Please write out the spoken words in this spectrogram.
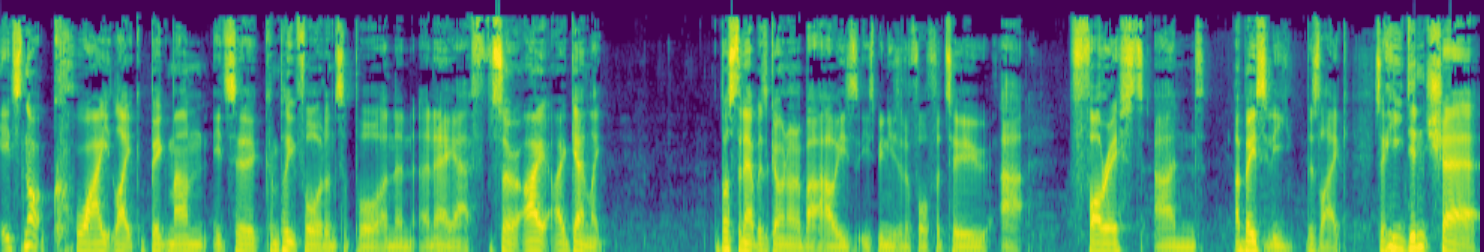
it's not quite like big man. It's a complete forward on support and then an AF. So I, again like Bustanet was going on about how he's he's been using a four for two at Forest, and I basically was like, so he didn't share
